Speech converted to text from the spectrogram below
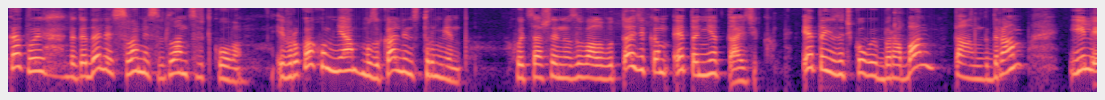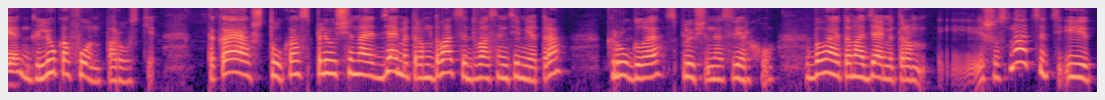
Как вы догадались, с вами Светлана Цветкова. И в руках у меня музыкальный инструмент. Хоть Саша и называл его тазиком, это не тазик. Это язычковый барабан, танк-драм или глюкофон по-русски. Такая штука сплющенная диаметром 22 сантиметра, круглая, сплющенная сверху. Бывает она диаметром и 16, и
